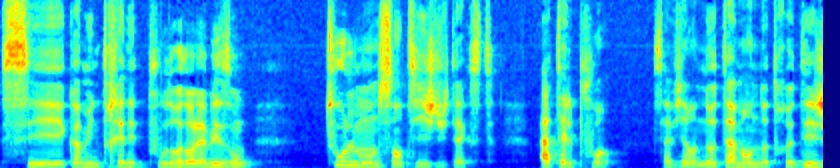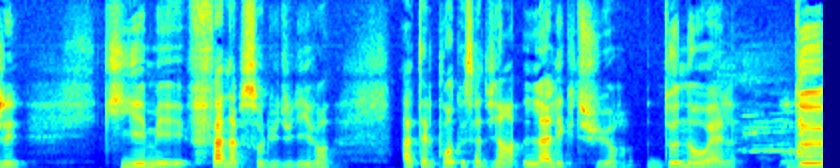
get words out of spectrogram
c'est comme une traînée de poudre dans la maison. Tout le monde s'entiche du texte. À tel point, ça vient notamment de notre DG, qui est mes fans absolus du livre, à tel point que ça devient la lecture de Noël de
